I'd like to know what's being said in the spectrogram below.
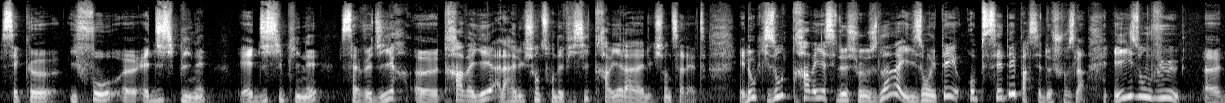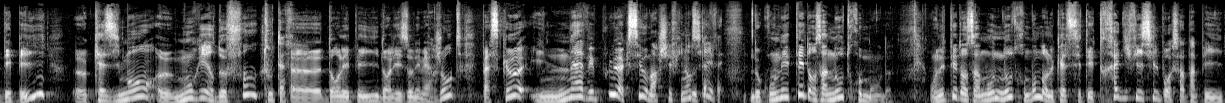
c'est qu'il faut euh, être discipliné. Et être discipliné, ça veut dire euh, travailler à la réduction de son déficit, travailler à la réduction de sa dette. Et donc, ils ont travaillé ces deux choses-là et ils ont été obsédés par ces deux choses-là. Et ils ont vu euh, des pays euh, quasiment mourir de faim Tout à fait. dans les pays, dans les zones émergentes, parce qu'ils n'avaient plus accès au marché financier. Donc, on était dans un autre monde. On était dans un monde- autre monde dans lequel c'était très difficile pour certains pays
